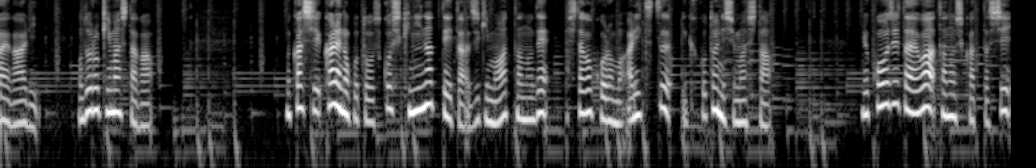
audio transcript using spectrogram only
えがあり驚きましたが昔彼のことを少し気になっていた時期もあったので下心もありつつ行くことにしました。旅行自体は楽しかったし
